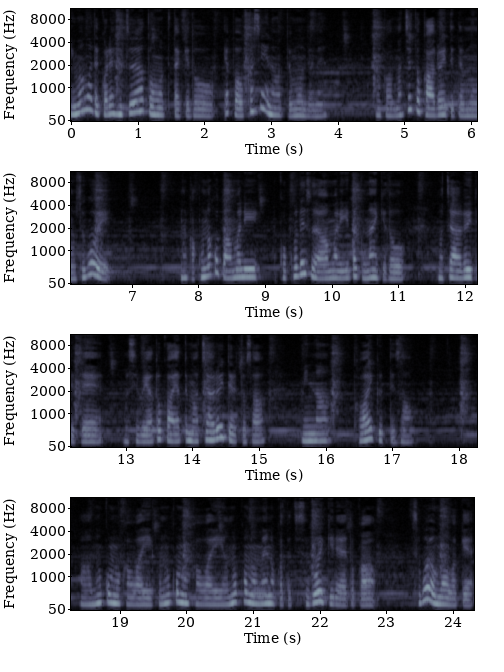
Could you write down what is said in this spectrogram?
今までこれ普通だと思ってたけどやっぱおかしいなって思うんだよね。なんか街とか歩いててもすごいなんかこんなことあんまりここですらあんまり言いたくないけど街歩いてて、ま、渋谷とかやって街歩いてるとさみんな可愛くってさあの子も可愛いこの子も可愛いあの子の目の形すごい綺麗とかすごい思うわけ。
